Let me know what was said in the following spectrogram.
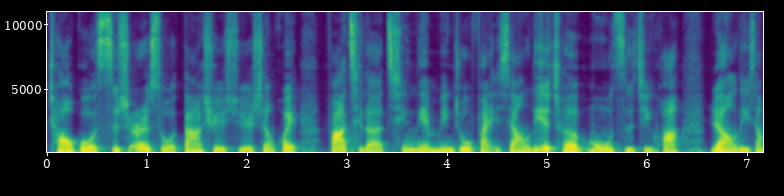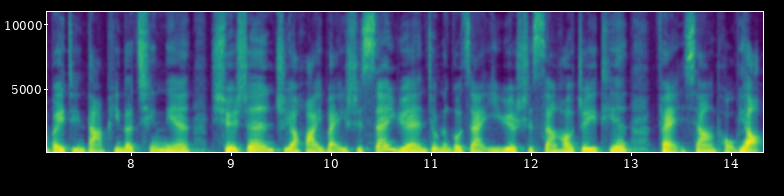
超过四十二所大学学生会发起了青年民主返乡列车募资计划，让离乡背景打拼的青年学生只要花一百一十三元，就能够在一月十三号这一天返乡投票。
